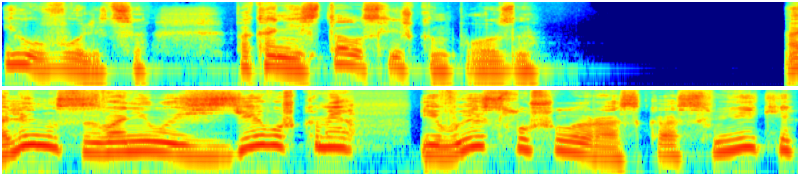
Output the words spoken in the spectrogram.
и уволиться, пока не стало слишком поздно. Алина созвонилась с девушками и выслушала рассказ Вики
